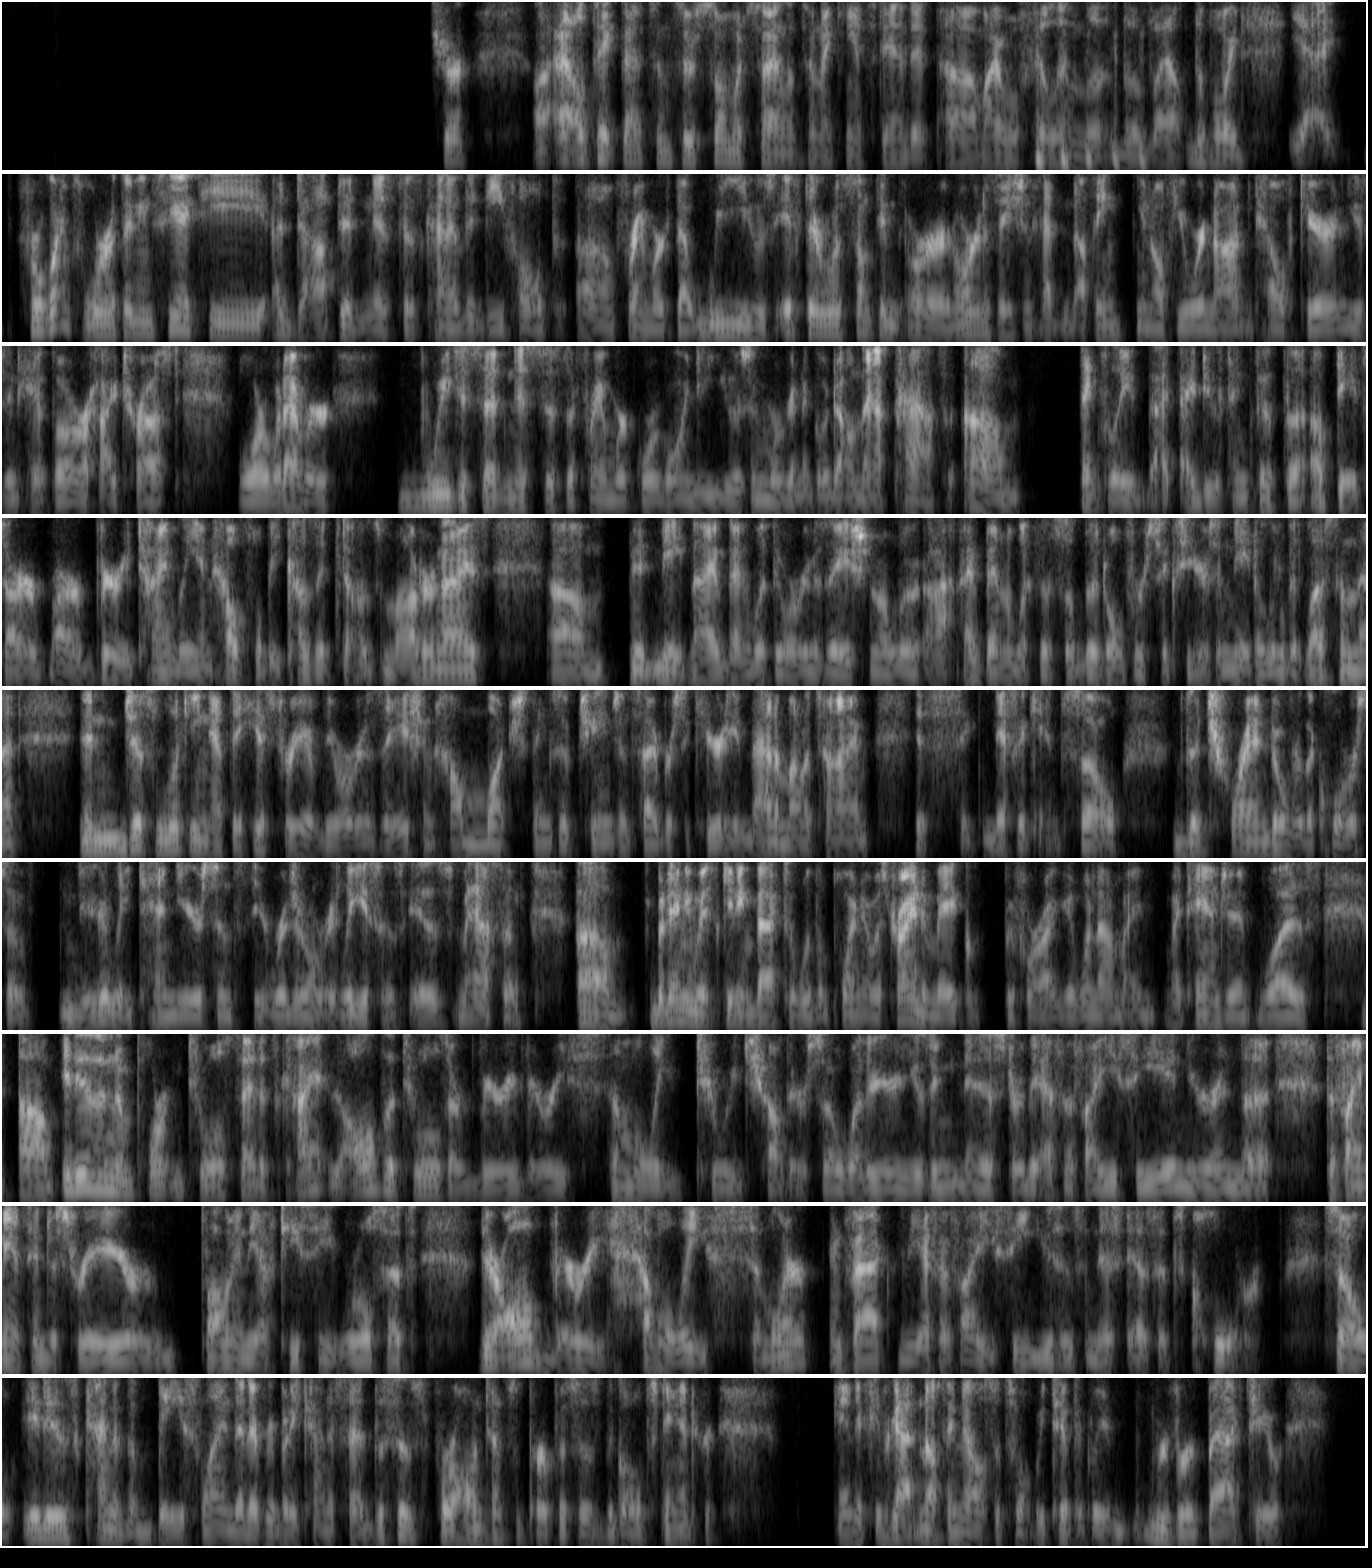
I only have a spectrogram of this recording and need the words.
Sure. Uh, I'll take that since there's so much silence and I can't stand it. Um, I will fill in the the, the void. Yeah, for what it's worth, I mean, CIT adopted NIST as kind of the default um, framework that we use. If there was something or an organization had nothing, you know, if you were not in healthcare and using HIPAA or HITRUST or whatever, we just said NIST is the framework we're going to use and we're going to go down that path. Um, thankfully, I, I, do think that the updates are are very timely and helpful because it does modernize um, Nate and I have been with the organization a little. I've been with us a bit over six years, and Nate a little bit less than that. And just looking at the history of the organization, how much things have changed in cybersecurity in that amount of time is significant. So the trend over the course of nearly 10 years since the original release is, is massive. Um, but anyways, getting back to what the point I was trying to make before I went on my my tangent was, um, it is an important tool set. It's kind of, all the tools are very very similar to each other. So whether you're using NIST or the FFIEC and you're in the, the finance industry or following the FTC rule sets, they're all very heavily similar. In fact, the FFIEC uses NIST as its core. So it is kind of the baseline that everybody kind of said this is for all intents and purposes the gold standard. And if you've got nothing else, it's what we typically revert back to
